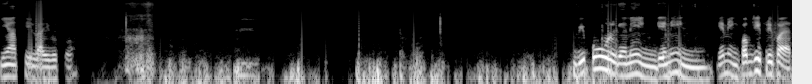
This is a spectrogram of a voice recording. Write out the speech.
ક્યાંથી લાઈવ છો? Vipul gaming gaming gaming PUBG free fire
